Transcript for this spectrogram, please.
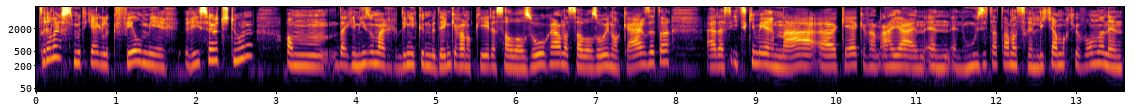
thrillers moet ik eigenlijk veel meer research doen omdat je niet zomaar dingen kunt bedenken van oké, dat zal wel zo gaan, dat zal wel zo in elkaar zitten. Uh, dat is iets meer nakijken van ah ja, en, en, en hoe zit dat dan als er een lichaam wordt gevonden en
